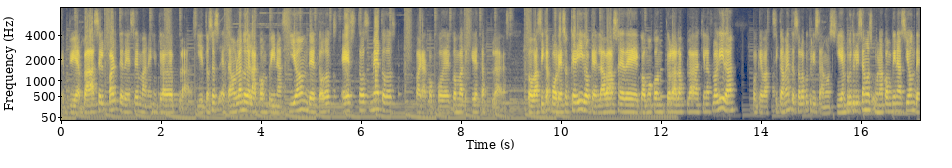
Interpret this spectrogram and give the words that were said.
eh, va a ser parte de ese manejo integrado de plagas. Y entonces estamos hablando de la combinación de todos estos métodos para poder combatir estas plagas. por eso es que digo que es la base de cómo controlar las plagas aquí en la Florida, porque básicamente eso es lo que utilizamos. Siempre utilizamos una combinación de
